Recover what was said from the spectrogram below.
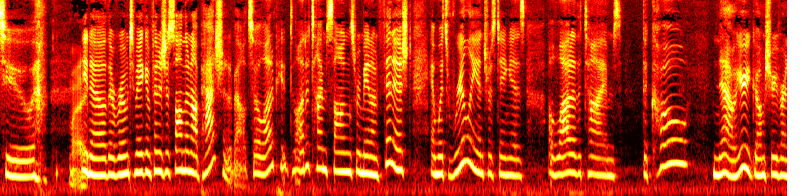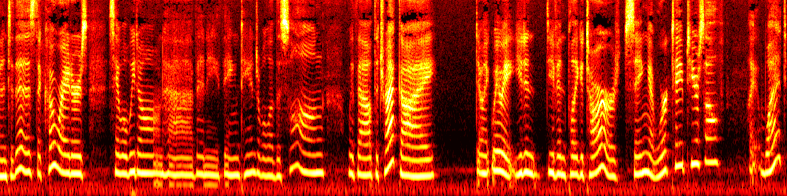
to Right. you know their room to make them finish a song they're not passionate about so a lot of people a lot of times songs remain unfinished and what's really interesting is a lot of the times the co now here you go i'm sure you've run into this the co-writers say well we don't have anything tangible of the song without the track guy they're like wait wait you didn't even play guitar or sing a work tape to yourself like what?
